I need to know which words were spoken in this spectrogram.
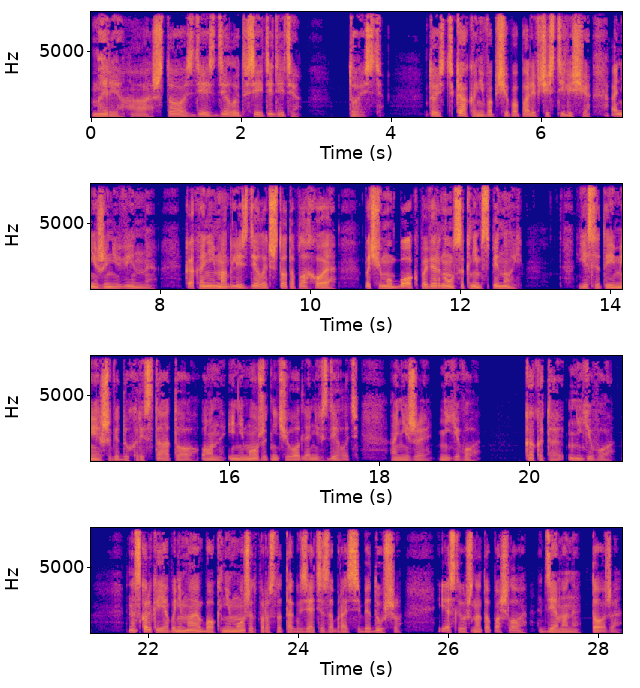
«Мэри, а что здесь делают все эти дети?» «То есть? То есть как они вообще попали в чистилище? Они же невинны. Как они могли сделать что-то плохое? Почему Бог повернулся к ним спиной?» Если ты имеешь в виду Христа, то Он и не может ничего для них сделать. Они же не Его. Как это не Его? Насколько я понимаю, Бог не может просто так взять и забрать себе душу. Если уж на то пошло, демоны тоже.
